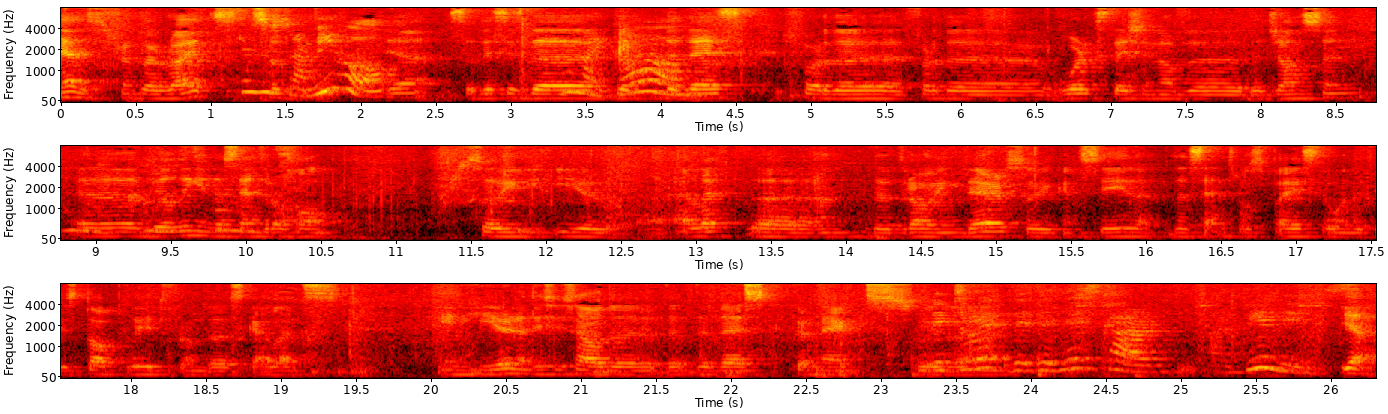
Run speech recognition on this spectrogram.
yeah, this is from the right. This is So- nuestro amigo. yeah, so this is Oh the, my the, the desk for the for the workstation of the the Johnson uh, building in the central hall. So you, you I left the, the drawing there so you can see that the central space, the one that is top lit from the skylights in here, and this is how the, the, the desk connects The, with. dre- uh, the, the desk are, are buildings. yeah,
